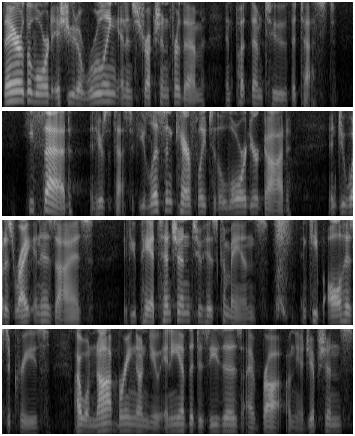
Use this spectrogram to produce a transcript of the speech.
There the Lord issued a ruling and instruction for them and put them to the test. He said, and here's the test if you listen carefully to the Lord your God and do what is right in his eyes, if you pay attention to his commands and keep all his decrees, I will not bring on you any of the diseases I have brought on the Egyptians,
